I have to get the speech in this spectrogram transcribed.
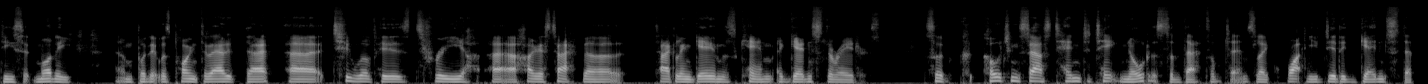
decent money. Um, but it was pointed out that uh, two of his three uh, highest tackle, tackling games came against the Raiders. So c- coaching staffs tend to take notice of that sometimes, like what you did against them,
